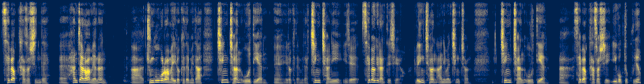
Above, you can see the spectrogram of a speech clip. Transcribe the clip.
새벽 5시인데 예, 한자로 하면은 아, 중국어로 하면 이렇게 됩니다. 칭천 우디엔 예, 이렇게 됩니다. 칭천이 이제 새벽이란 뜻이에요. 링천 아니면 칭천. 칭천 우디엔. 아, 새벽 5시 이 곡 듣고요.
